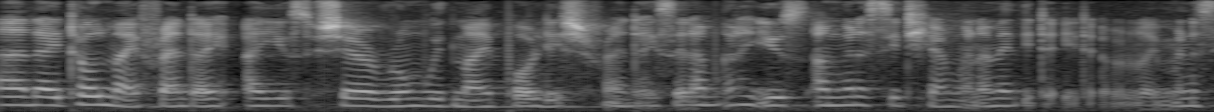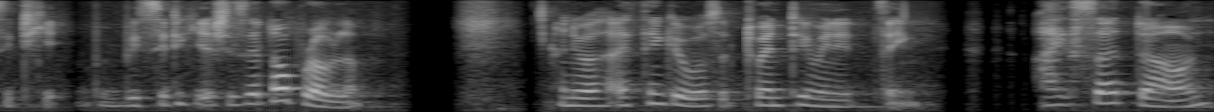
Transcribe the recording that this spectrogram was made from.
And I told my friend, I, I used to share a room with my Polish friend. I said, I'm gonna use, I'm gonna sit here, I'm gonna meditate, I'm gonna sit here, be sitting here. She said, no problem. And was, I think it was a 20 minute thing. I sat down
